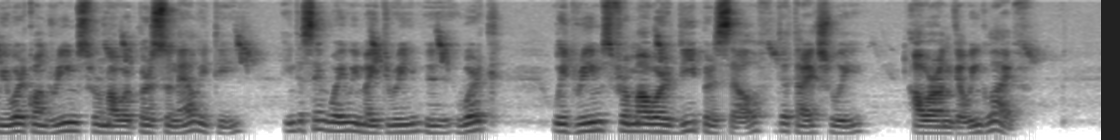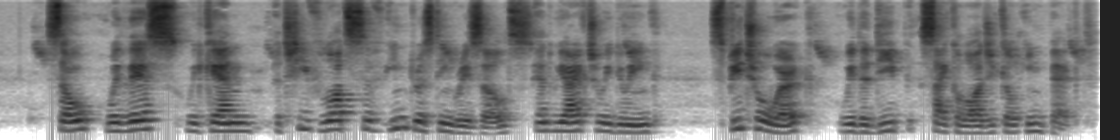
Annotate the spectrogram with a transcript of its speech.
we work on dreams from our personality in the same way we may dream, uh, work with dreams from our deeper self that are actually our ongoing life. So with this we can achieve lots of interesting results and we are actually doing spiritual work with a deep psychological impact.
